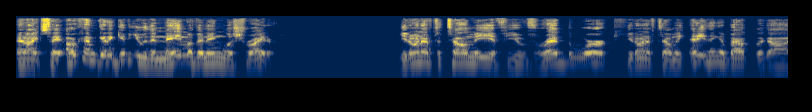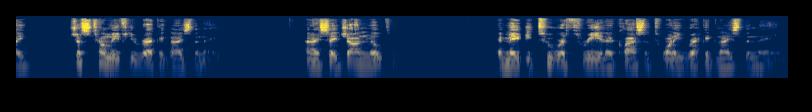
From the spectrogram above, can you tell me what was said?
And I'd say, okay, I'm going to give you the name of an English writer. You don't have to tell me if you've read the work. You don't have to tell me anything about the guy. Just tell me if you recognize the name. And I say John Milton. And maybe two or three in a class of 20 recognize the name.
